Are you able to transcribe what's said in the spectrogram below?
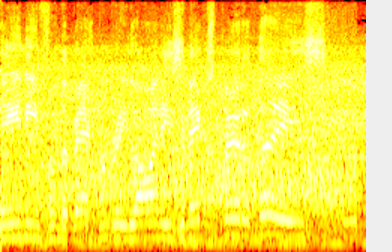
Heaney from the boundary line. He's an expert at these.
